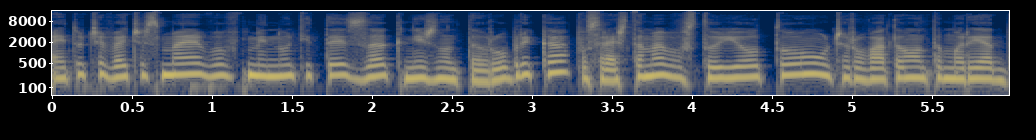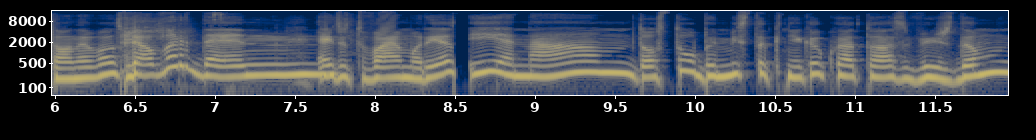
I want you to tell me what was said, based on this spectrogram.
Ето, че вече сме в минутите за книжната рубрика. Посрещаме в студиото очарователната Мария Донева. Добър ден! Ето това е Мария и една доста обемиста книга, която аз виждам,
